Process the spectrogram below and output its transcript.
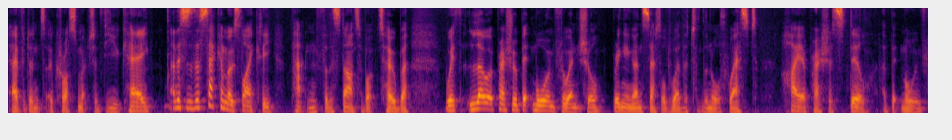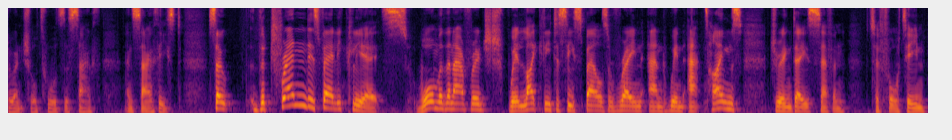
evident across much of the UK. And this is the second most likely pattern for the start of October, with lower pressure a bit more influential, bringing unsettled weather to the northwest, higher pressure still a bit more influential towards the south and southeast. So the trend is fairly clear. It's warmer than average. We're likely to see spells of rain and wind at times during days 7 to 14.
